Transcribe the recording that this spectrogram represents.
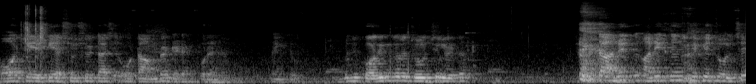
ওর কে কে অ্যাসোসিয়েট আছে ওটা আমরা ডিটেক্ট করে নেব থ্যাংক ইউ বলছি কদিন ধরে চলছিল এটা এটা অনেক অনেক দিন থেকে চলছে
